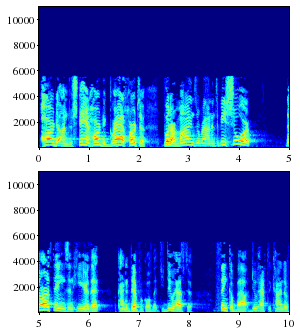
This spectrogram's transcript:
Hard to understand, hard to grasp, hard to put our minds around. And to be sure, there are things in here that are kind of difficult that you do have to think about, do have to kind of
